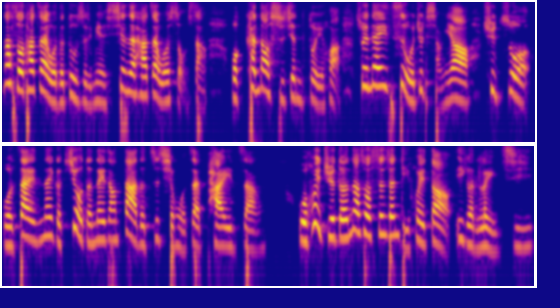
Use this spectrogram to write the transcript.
那时候他在我的肚子里面，现在他在我手上，我看到时间的对话，所以那一次我就想要去做。我在那个旧的那张大的之前，我再拍一张，我会觉得那时候深深体会到一个累积。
